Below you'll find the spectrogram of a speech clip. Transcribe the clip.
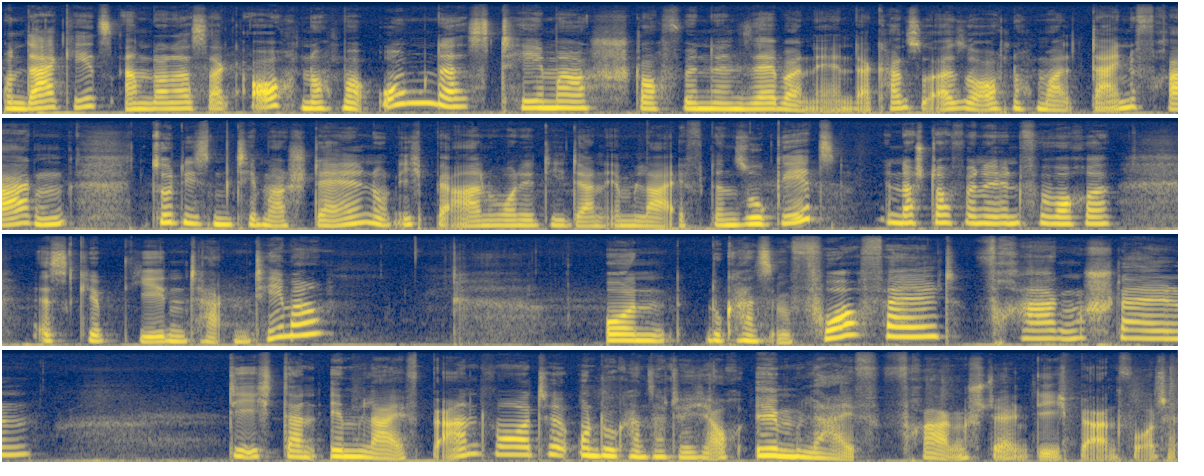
Und da geht es am Donnerstag auch nochmal um das Thema Stoffwindeln selber nähen. Da kannst du also auch nochmal deine Fragen zu diesem Thema stellen und ich beantworte die dann im Live. Denn so geht's in der Stoffwindel-Infowoche. Es gibt jeden Tag ein Thema und du kannst im Vorfeld Fragen stellen, die ich dann im Live beantworte. Und du kannst natürlich auch im Live Fragen stellen, die ich beantworte.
